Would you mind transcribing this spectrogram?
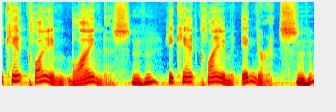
He can't claim blindness, Mm-hmm. he can't claim ignorance. Mm-hmm.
